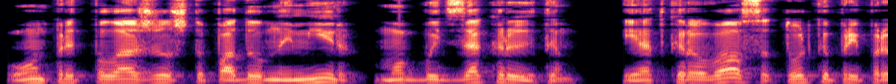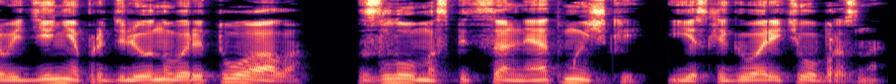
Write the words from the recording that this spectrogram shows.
Он предположил, что подобный мир мог быть закрытым и открывался только при проведении определенного ритуала, взлома специальной отмычкой, если говорить образно.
